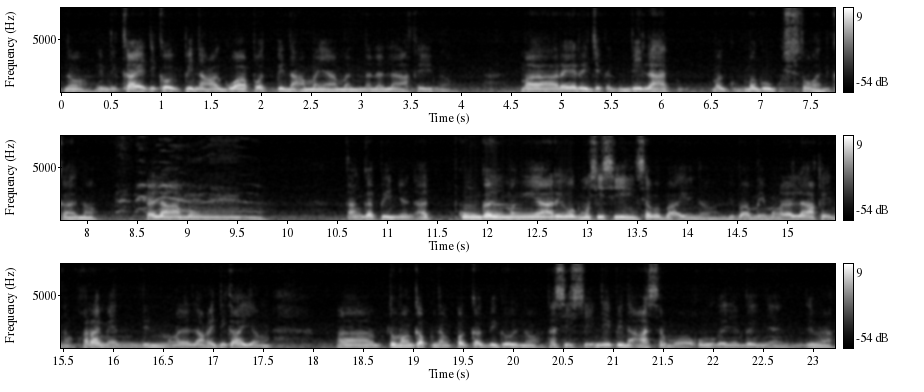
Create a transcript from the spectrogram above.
no? Hindi kahit ikaw yung pinakagwapo at pinakamayaman na lalaki no? Mare-reject hindi lahat mag magugustuhan ka no? Kailangan mong tanggapin yun. At kung ganun mangyayari wag mo sisihin sa babae no? Di ba may mga lalaki no? Karamihan din mga lalaki di kayang ah, tumanggap ng pagkabigo no? Nasisi hindi pinaasa mo ako ganyan ganyan di ba?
